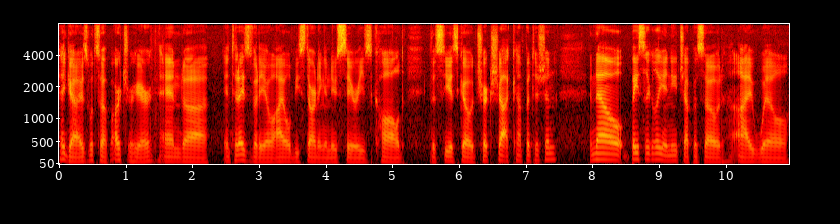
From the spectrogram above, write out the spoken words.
Hey guys, what's up? Archer here, and uh, in today's video I will be starting a new series called the CSGO Trick Shot Competition. Now, basically in each episode, I will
